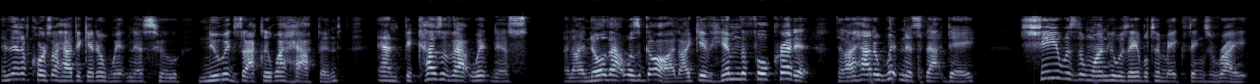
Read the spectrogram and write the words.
And then, of course, I had to get a witness who knew exactly what happened. And because of that witness, and I know that was God, I give him the full credit that I had a witness that day. She was the one who was able to make things right.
